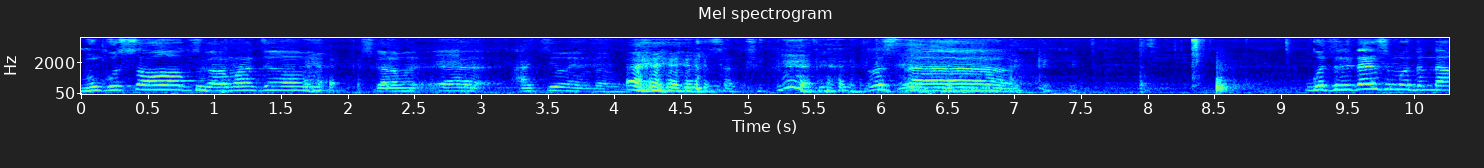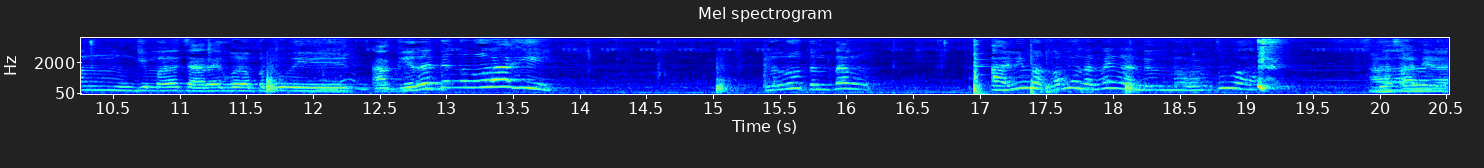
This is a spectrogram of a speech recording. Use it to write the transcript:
bungkus sop segala macam, segala macam ya acil yang tahu. Terus gue ceritain semua tentang gimana caranya gue dapet duit. Akhirnya dia ngeluh lagi, ngeluh tentang ah ini mah kamu namanya ngandelin orang tua. Segala alasannya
